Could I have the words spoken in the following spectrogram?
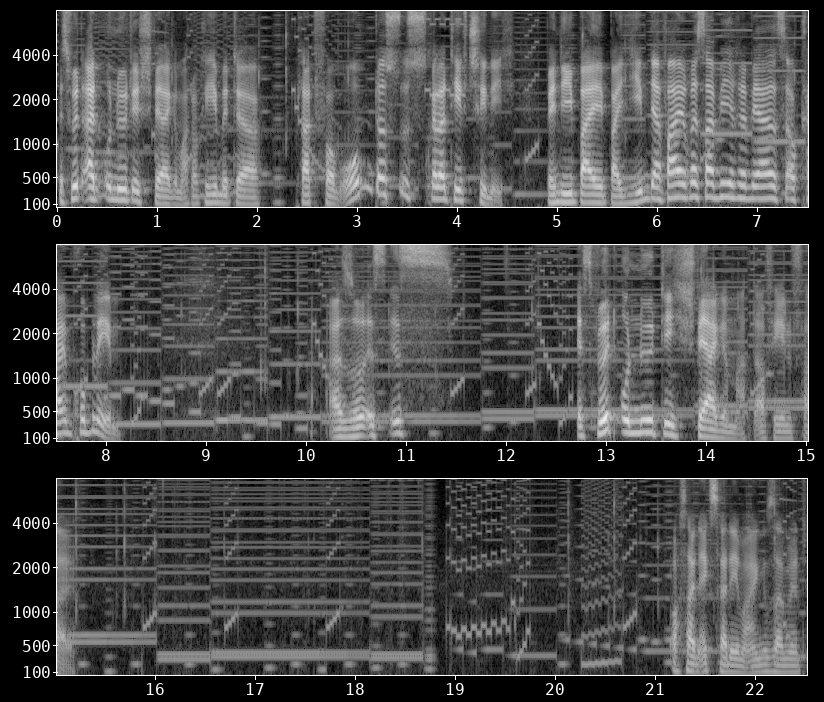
Es wird ein unnötig schwer gemacht. Okay, hier mit der Plattform oben, das ist relativ chillig. Wenn die bei, bei jedem der Walrösser wäre, wäre es auch kein Problem. Also es ist... Es wird unnötig schwer gemacht, auf jeden Fall. Auch sein extra Leben eingesammelt.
